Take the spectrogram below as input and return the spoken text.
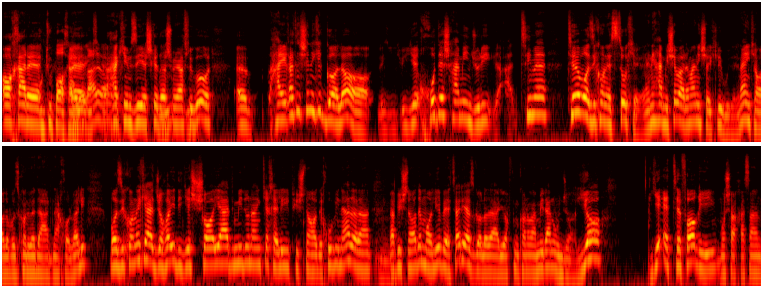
آخر اون توپ آخری، بله، بله. حکیم زیش که داشت می‌رفت گل حقیقتش اینه که گالا خودش همینجوری تیم تیم بازیکن استوکه. یعنی همیشه برای من این شکلی بوده. نه اینکه حالا بازیکن به درد نخور ولی بازیکنه که از جاهای دیگه شاید می‌دونن که خیلی پیشنهاد خوبی ندارن و پیشنهاد مالی بهتری از گالا دریافت می‌کنن و میرن اونجا. یا یه اتفاقی مشخصا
